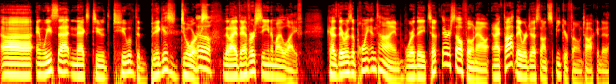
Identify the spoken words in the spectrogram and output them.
Uh, and we sat next to two of the biggest dorks Ugh. that I've ever seen in my life. Because there was a point in time where they took their cell phone out, and I thought they were just on speakerphone talking to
